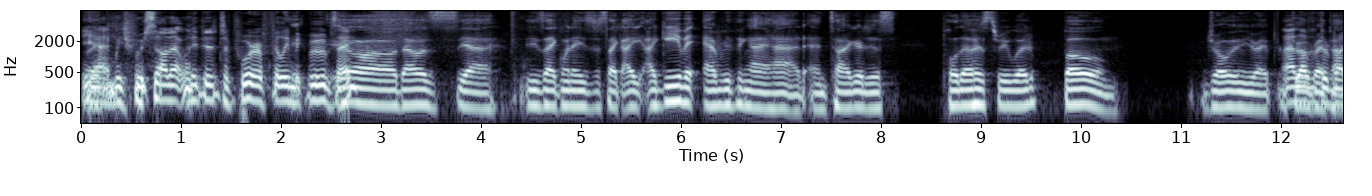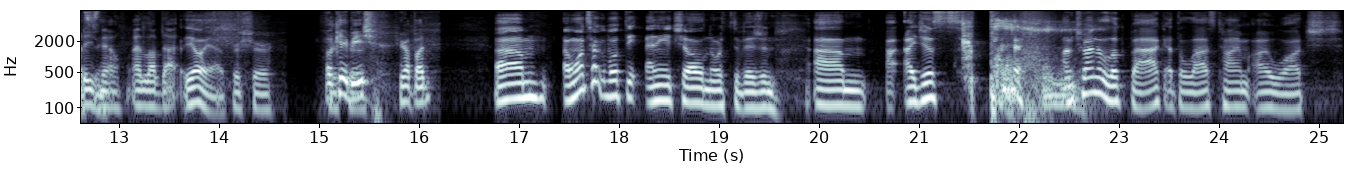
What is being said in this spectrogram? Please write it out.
Yeah, and we, we saw that when he did it to poor Philly McBoobs. Oh, that was yeah. He's like when he's just like I, I gave it everything I had, and Tiger just pulled out his three wood, boom, drove me right. I love right they're buddies me. now. I love that. Oh yeah, for sure. For okay, sure. Beej, you're up, bud. I want to talk about the NHL North Division. Um, I, I just, I'm trying to look back at the last time I watched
